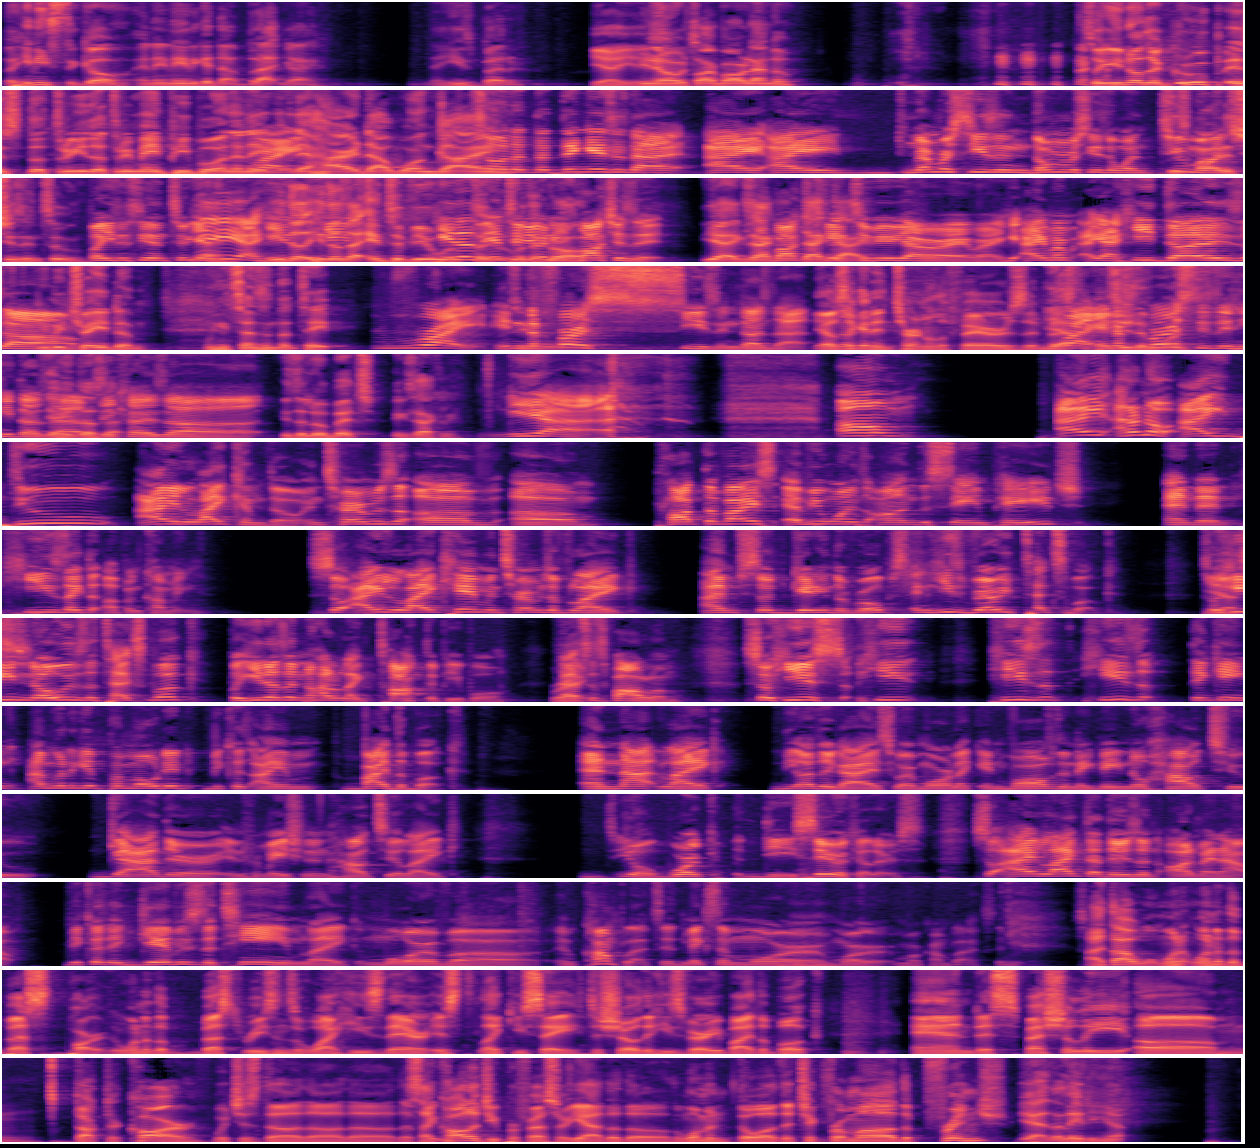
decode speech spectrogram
But he needs to go, and they need to get that black guy. And he's better. Yeah, he is. You know what we're talking about, Orlando? so you know the group is the three the three main people, and then they, Right. they hired that one guy. so the, the thing is, is that I I remember season don't remember season one too he's much, part of season two. but he's in season two. Yeah, Yeah. yeah, yeah. He does- he does that interview He with does the- the with the interview and girl. he botches it. yeah, exactly. botches That the guy. interview. Yeah, right, right. He, I remember. Yeah, he does. Um, He betrayed them when he sends in the tape. Right in the season one. first season, does that? yeah, it was like an internal affairs Yeah. investigation. right in the season first one. season he does Yeah, he that does that. because uh He's a little bitch. Exactly. yeah um i i don't know. I do i like him though. In terms of um plot device everyone's on the same page and then he's like the up and coming so i like him in terms of like i'm still getting the ropes and he's very textbook. So he knows the textbook but he doesn't know how to like talk to people. Right. that's his problem. So he is he he's he's thinking i'm gonna get promoted because i am by the book and not like the other guys who are more like involved and they, they know how to gather information and how to like you know work the serial killers. So i like that there's an odd man out because it gives the team like more of a, a complex. It makes them more more more complex. I thought one one of the best part, one of the best reasons of why he's there is, like you say, to show that he's very by the book, and especially um, Dr. Carr, which is the the the, the, psychology professor. Yeah, the the, the woman, the the chick from uh, the Fringe. Yeah, the lady. Yeah.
